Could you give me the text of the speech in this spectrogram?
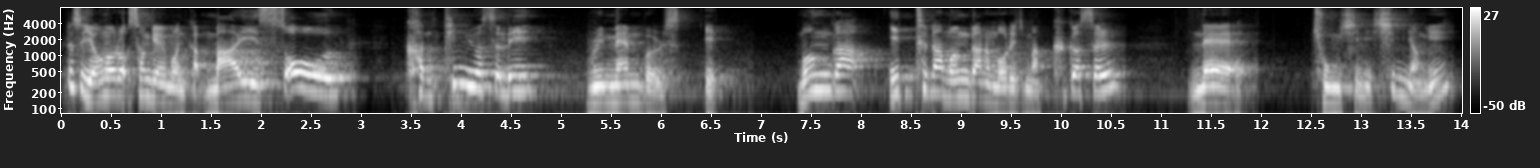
그래서 영어로 성경에 보니까 My soul continuously remembers it. 뭔가 it가 뭔가는 모르지만 그것을 내 중심이 심령이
